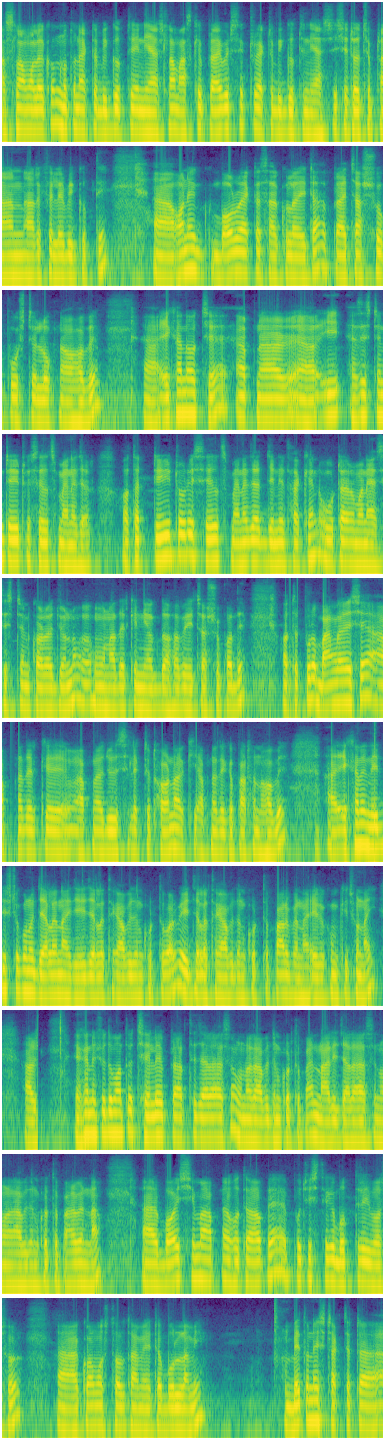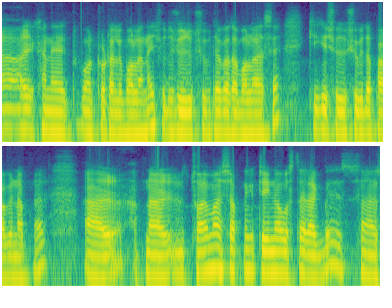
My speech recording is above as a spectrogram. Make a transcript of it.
আসসালামু আলাইকুম। নতুন একটা বিজ্ঞপ্তি নিয়ে আসলাম। আজকে প্রাইভেট সেক্টর একটা বিজ্ঞপ্তি নিয়ে আসছি। সেটা হচ্ছে প্রাণ আরএফএল এর বিজ্ঞপ্তি। অনেক বড় একটা সার্কুলার এটা। প্রায় চারশো পোস্টের লোক নেওয়া হবে। এখানে হচ্ছে আপনার এই অ্যাসিস্ট্যান্ট টেরিটরি সেলস ম্যানেজার অর্থাৎ টেরিটরি সেলস ম্যানেজার যিনি থাকেন, ওটার মানে অ্যাসিস্ট্যান্ট করার জন্য ওনাদেরকে নিয়োগ দেওয়া হবে এই চারশো পদে। অর্থাৎ পুরো বাংলাদেশে আপনাদেরকে, আপনারা যদি সিলেক্টেড হন আর কি, আপনাদেরকে পাঠানো হবে। আর এখানে নির্দিষ্ট কোনো জেলা নাই যে এই জেলা থেকে আবেদন করতে পারবে, এই জেলা থেকে আবেদন করতে পারবে না, এরকম কিছু নাই। আর এখানে শুধুমাত্র ছেলে প্রার্থী যারা আছেন ওনারা আবেদন করতে পারেন, নারী যারা আছেন, ওনারা আবেদন করতে পারবেন না। আর বয়স সীমা আপনার হতে হবে পঁচিশ থেকে বত্রিশ বছর। কর্মস্থল তো আমি এটা বললামই। বেতনের স্ট্রাকচারটা এখানে টোটালি বলা নাই। শুধু সুযোগ সুবিধার কথা বলা আছে। কি কি সুযোগ সুবিধা পাবেন আপনার? আর আপনার ছয় মাস আপনাকে ট্রেন অবস্থায় রাখবে।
